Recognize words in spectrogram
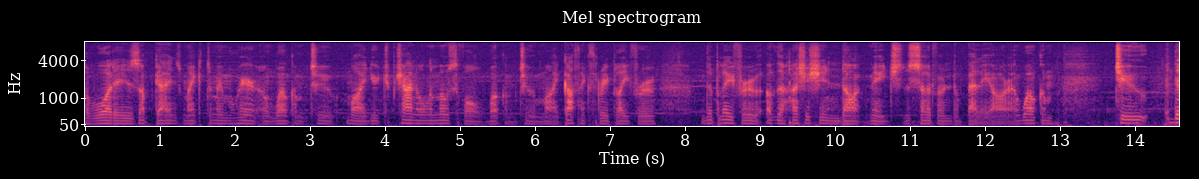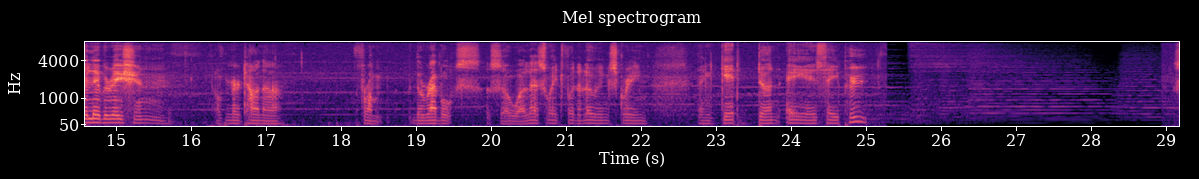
What is up guys, Meikitamemo here and welcome to my YouTube channel. And most of all welcome to my Gothic 3 playthrough the playthrough of the Hashishin Dark Mage, the Servant of Beliar. And welcome to the liberation of Myrtana from the rebels. So uh, let's wait for the loading screen and get done ASAP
